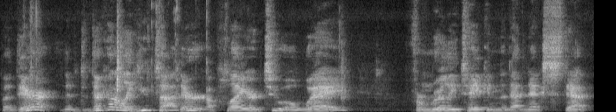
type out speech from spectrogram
but they're they're kind of like Utah. They're a player or two away from really taking that next step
